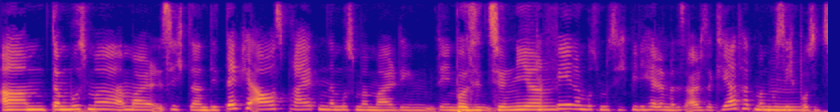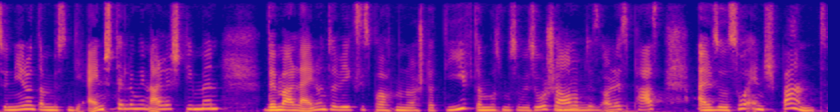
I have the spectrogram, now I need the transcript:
Ähm, dann muss man mal sich dann die Decke ausbreiten, dann muss man mal den, den positionieren. Kaffee, dann muss man sich, wie die Helena das alles erklärt hat, man muss sich positionieren und dann müssen die Einstellungen alle stimmen. Wenn man allein unterwegs ist, braucht man nur ein Stativ, dann muss man sowieso schauen, ob das alles passt. Also so entspannt,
